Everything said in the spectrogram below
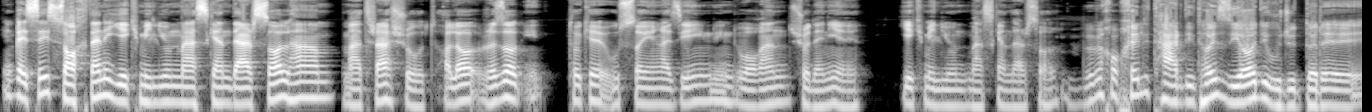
این قصه ساختن یک میلیون مسکن در سال هم مطرح شد. حالا رضا تو که اوستای این قضیه این, این واقعا شدنیه؟ یک میلیون مسکن در سال. ببین خب خیلی تردیدهای زیادی وجود داره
